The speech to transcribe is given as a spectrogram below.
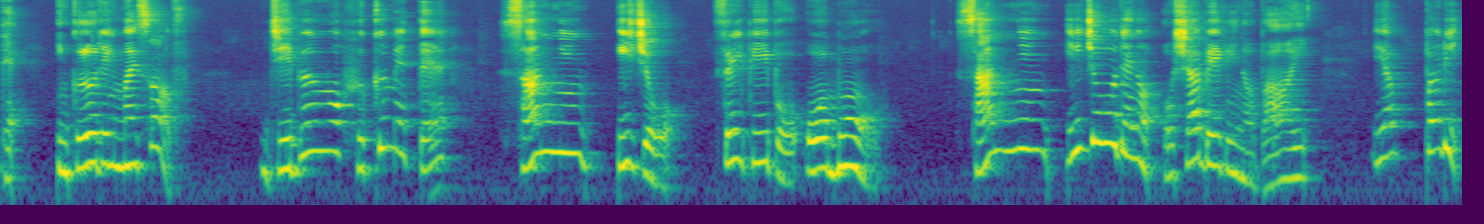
て including myself 自分を含めて3人以上。Three people or more. 3人以上でのおしゃべりの場合やっぱり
